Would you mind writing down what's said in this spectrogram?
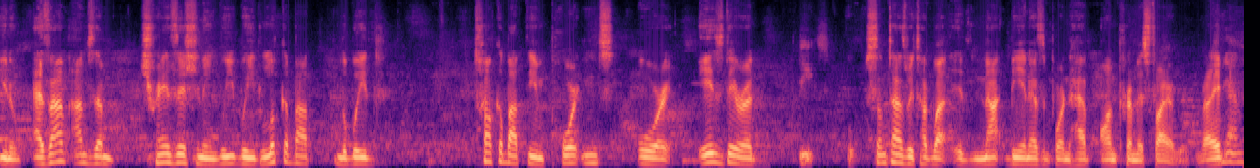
you know, as I'm, as I'm transitioning, we we look about we talk about the importance, or is there a sometimes we talk about it not being as important to have on-premise firewall, right? Yeah.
